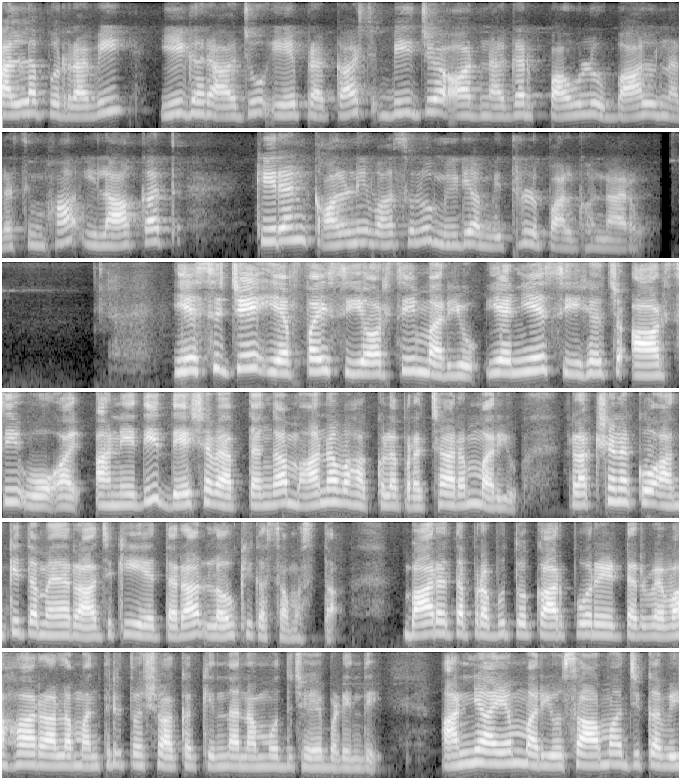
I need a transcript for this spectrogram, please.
Pallapu Ravi Eegaraju A Prakash BJR Nagar Paulu Bala Narasimha ఇలాకత్ కిరణ్ కాలనీవాసులు మీడియా మిత్రులు పాల్గొన్నారు. ఎస్జేఎఫ్ఐసిఆర్సి మరియు ఎన్ఏసిహెచ్ఆర్సిఓఐ అనేది దేశవ్యాప్తంగా మానవ హక్కుల ప్రచారం మరియు రక్షణకు అంకితమైన రాజకీయేతర లౌకిక సంస్థ. భారత ప్రభుత్వ కార్పొరేటర్ వ్యవహారాల మంత్రిత్వ శాఖ కింద నమోదు చేయబడింది. అన్యాయం మరియు సామాజిక వి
